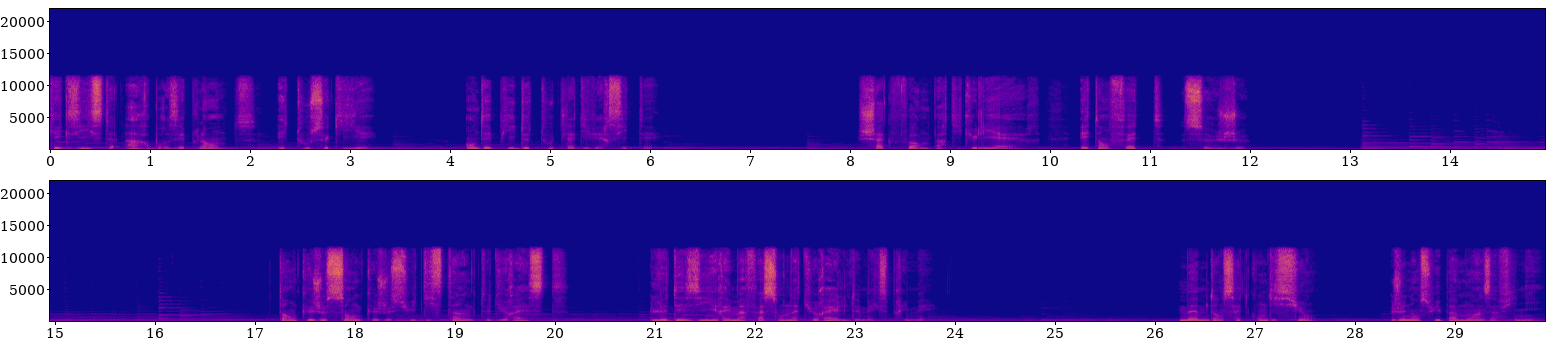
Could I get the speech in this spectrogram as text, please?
qu'existent arbres et plantes et tout ce qui est, en dépit de toute la diversité. Chaque forme particulière est en fait ce je. Tant que je sens que je suis distincte du reste, le désir est ma façon naturelle de m'exprimer. Même dans cette condition, je n'en suis pas moins infini.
